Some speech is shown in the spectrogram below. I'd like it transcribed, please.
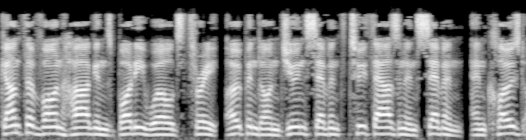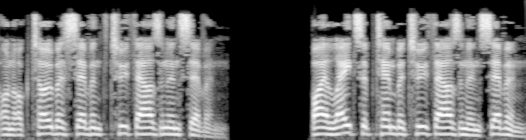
Gunther von Hagen's Body Worlds 3, opened on June 7, 2007, and closed on October 7, 2007. By late September 2007,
